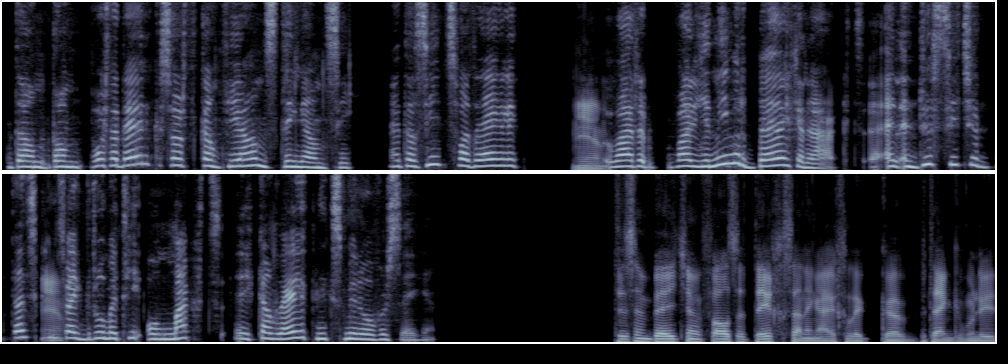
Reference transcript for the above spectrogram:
dan, dan wordt dat eigenlijk een soort Kantiaans ding aan zich. En dat is iets wat eigenlijk, ja. waar, waar je niet meer bij geraakt. En, en dus zit je, dat is iets wat ik bedoel met die onmacht. Je kan er eigenlijk niks meer over zeggen. Het is een beetje een valse tegenstelling eigenlijk, uh, bedenk ik me nu.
